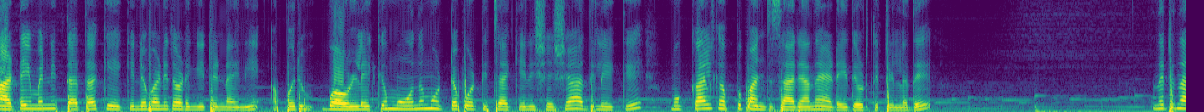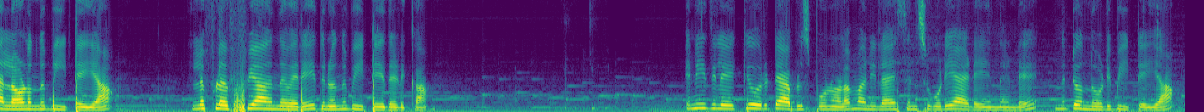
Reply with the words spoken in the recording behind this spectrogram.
ആ ടൈമിൽ ഇത്താത്ത കേക്കിന്റെ പണി തുടങ്ങിയിട്ടുണ്ടായിനി. അപ്പോൾ ഒരു ബൗളിലേക്ക് മൂന്ന് മുട്ട പൊട്ടിച്ചാക്കിയതിന് ശേഷം അതിലേക്ക് മുക്കാൽ കപ്പ് പഞ്ചസാരയാണ് ആഡ് ചെയ്ത് കൊടുത്തിട്ടുള്ളത്. എന്നിട്ട് നല്ലോണം ഒന്ന് ബീറ്റ് ചെയ്യാം. നല്ല ഫ്ലഫി ആകുന്നവരെ ഇതിനൊന്ന് ബീറ്റ് ചെയ്തെടുക്കാം. ഇനി ഇതിലേക്ക് ഒരു ടേബിൾ സ്പൂണോളം വനില എസൻസ് കൂടി ആഡ് ചെയ്യുന്നുണ്ട്. എന്നിട്ട് ഒന്നുകൂടി ബീറ്റ് ചെയ്യാം.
